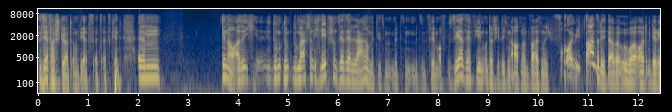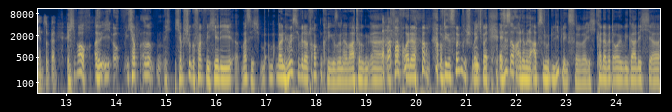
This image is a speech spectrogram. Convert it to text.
sehr verstört irgendwie als, als, als Kind. Ähm, Genau, also ich, du, du, du merkst schon, ich lebe schon sehr, sehr lange mit diesem, mit, diesem, mit diesem Film auf sehr, sehr vielen unterschiedlichen Arten und Weisen und ich freue mich wahnsinnig darüber, heute mit dir reden zu können. Ich auch. Also ich, ich habe also ich, ich hab schon gefragt, wie ich hier die, weiß ich, mein Höschen wieder trocken kriege, so eine Erwartung, äh, in Vorfreude auf dieses Filmgespräch, weil es ist auch einer meiner absoluten Lieblingsfilme. Ich kann damit auch irgendwie gar nicht, äh,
